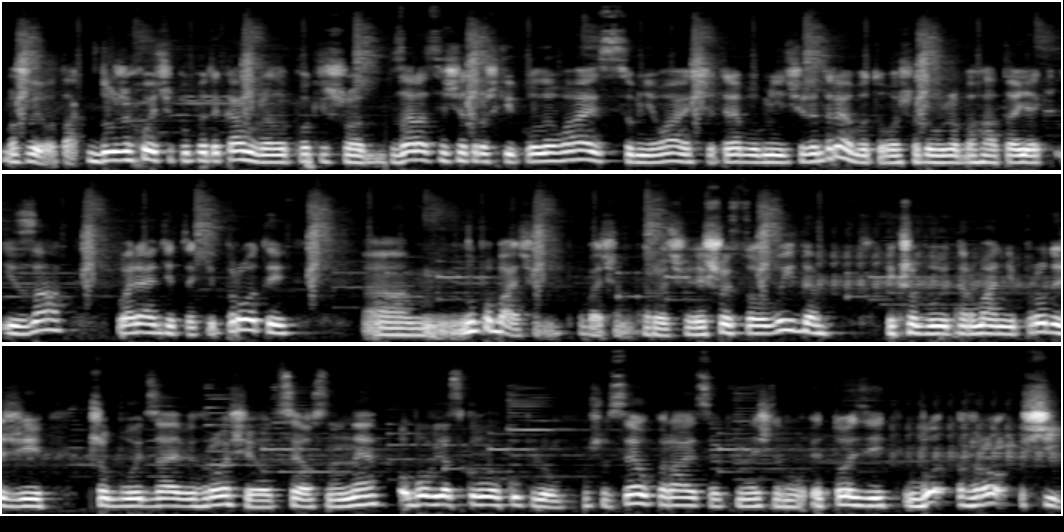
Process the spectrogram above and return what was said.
Можливо, так. Дуже хочу купити камеру, але поки що зараз я ще трошки коливаюсь, сумніваюся, чи треба мені чи не треба, тому що дуже багато як і за варіантів, так і проти. Ем, ну, побачимо. Побачимо. Коротше, якщо з того вийде, якщо будуть нормальні продажі, якщо будуть зайві гроші, оце основне, обов'язково куплю. Тому що все опирається в кінечному етозі в гроші.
